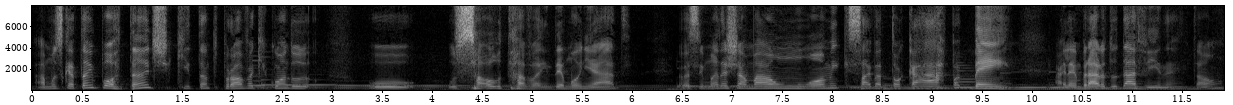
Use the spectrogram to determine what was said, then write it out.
A música é tão importante que tanto prova que quando o, o Saulo estava endemoniado, eu assim, manda chamar um homem que saiba tocar harpa bem. Aí lembraram do Davi, né? Então,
